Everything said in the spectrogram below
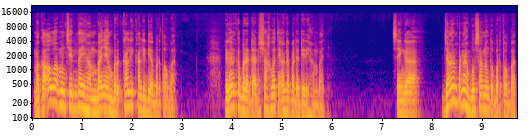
Maka Allah mencintai hambanya yang berkali-kali dia bertobat. Dengan keberadaan syahwat yang ada pada diri hambanya. Sehingga jangan pernah bosan untuk bertobat.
